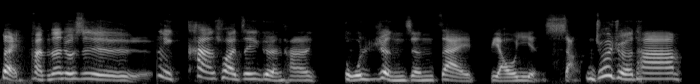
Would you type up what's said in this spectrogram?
对，反正就是你看得出来这一个人他多认真在表演上，你就会觉得他。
